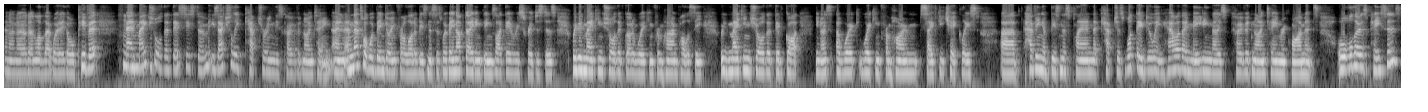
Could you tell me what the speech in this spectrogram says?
and I know I don't love that word either, or pivot and make sure that their system is actually capturing this COVID 19. And, and that's what we've been doing for a lot of businesses. We've been updating things like their risk registers. We've been making sure they've got a working from home policy. We've been making sure that they've got, you know, a work working from home safety checklist. Uh, having a business plan that captures what they're doing, how are they meeting those COVID 19 requirements, all those pieces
